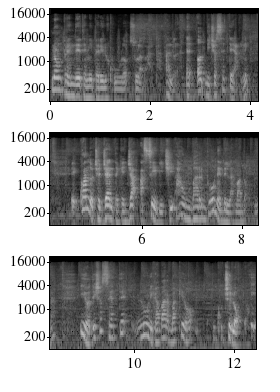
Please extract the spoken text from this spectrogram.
non prendetemi per il culo sulla barba. Allora, eh, ho 17 anni e quando c'è gente che già a 16 ha un barbone della Madonna, io a 17 l'unica barba che ho ce l'ho qui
